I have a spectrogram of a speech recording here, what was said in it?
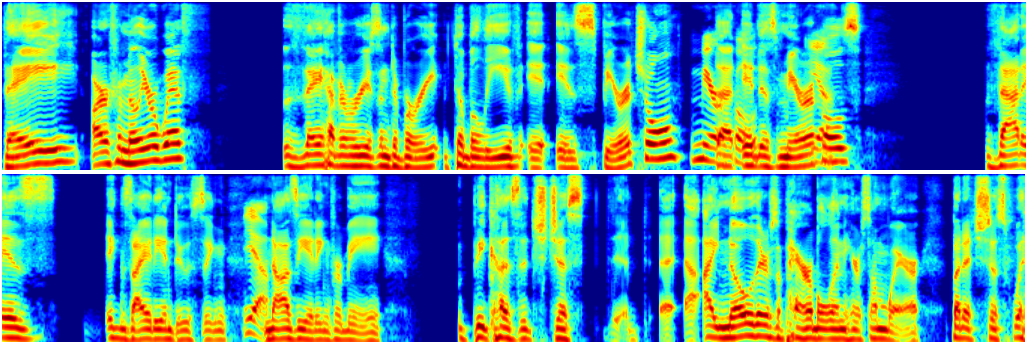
they are familiar with. They have a reason to, to believe it is spiritual Miracles. that it is miracles that is anxiety inducing Yeah. nauseating for me because it's just i know there's a parable in here somewhere but it's just when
